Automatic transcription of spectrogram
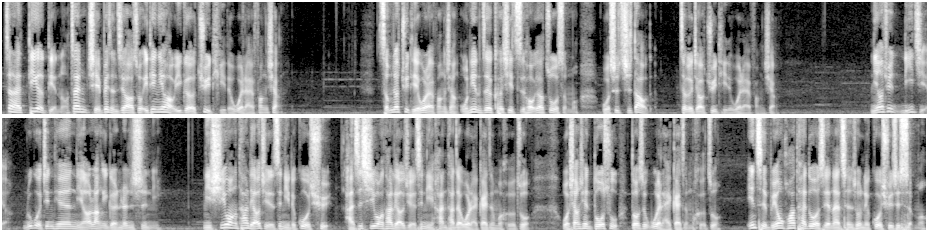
再来第二点哦，在写备审资料的时候，一定要有一个具体的未来方向。什么叫具体的未来方向？我念了这个科系之后要做什么，我是知道的，这个叫具体的未来方向。你要去理解啊，如果今天你要让一个人认识你，你希望他了解的是你的过去，还是希望他了解的是你和他在未来该怎么合作？我相信多数都是未来该怎么合作，因此不用花太多的时间来陈述你的过去是什么，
